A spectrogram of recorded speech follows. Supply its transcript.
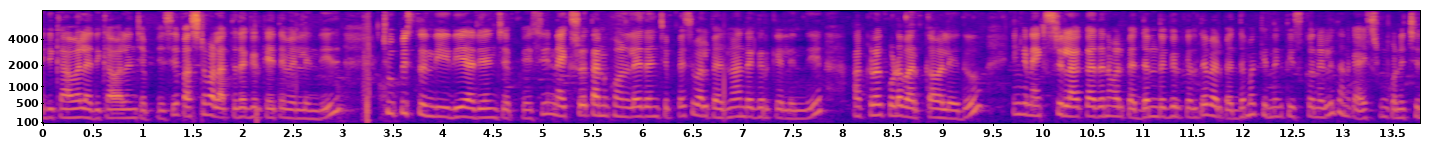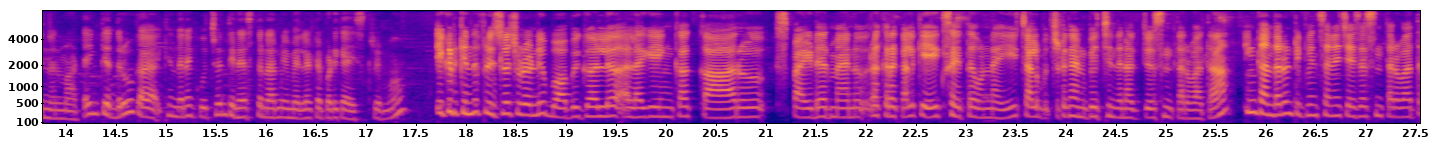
ఇది కావాలి అది కావాలని చెప్పేసి. ఫస్ట్ వాళ్ళ అత్త దగ్గరికి అయితే వెళ్ళింది. చూపిస్తుంది ఇది అది అని చెప్పేసి. నెక్స్ట్ తను కొనలేదని చెప్పేసి వాళ్ళ పెద్దనాన్న దగ్గరికి వెళ్ళింది. అక్కడ కూడా వర్క్ అవ్వలేదు. ఇంకా నెక్స్ట్ ఇలా కాదని వాళ్ళ పెద్దమ్మ దగ్గరికి వెళ్తే వాళ్ళ పెద్దమ్మ కిందకి తీసుకొని వెళ్ళి తనకి ఐస్ క్రీమ్ కొనిచ్చిందనమాట ఇంకిద్దరు కిందనే కూర్చొని తినేస్తున్నారు మేము వెళ్ళేటప్పటికి ఐస్ క్రీమ్. ఇక్కడ కింద ఫ్రిడ్జ్లో చూడండి బాబీ గర్ల్ అలాగే ఇంకా కారు స్పైడర్ మ్యాన్ రకరకాల కేక్స్ అయితే ఉన్నాయి. చాలా ముచ్చటగా అనిపించింది నాకు చూసిన తర్వాత. ఇంకా అందరం టిఫిన్స్ అన్ని చేసేసిన తర్వాత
